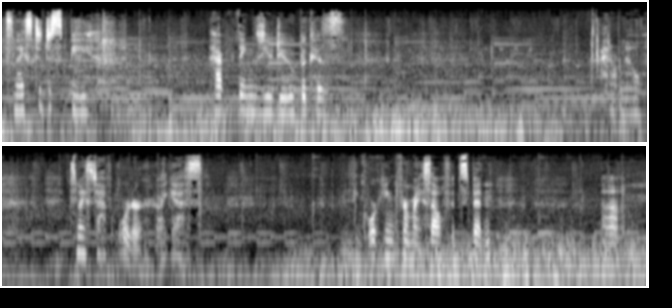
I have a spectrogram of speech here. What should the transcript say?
it's nice to just be have things you do because I don't know. It's nice to have order, I guess. I think working for myself, it's been um,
